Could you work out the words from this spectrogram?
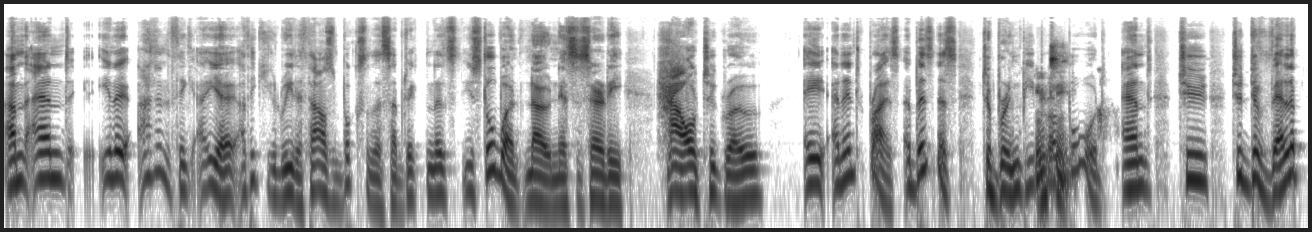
Um, and you know, I don't think uh, yeah, I think you could read a thousand books on the subject, and you still won't know necessarily how to grow a, an enterprise, a business, to bring people on board and to to develop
